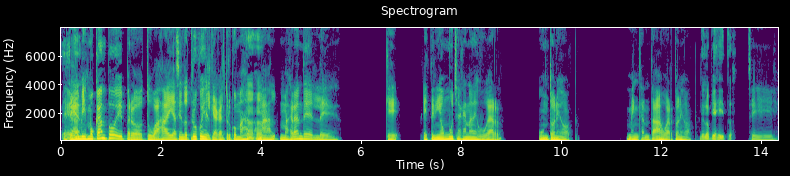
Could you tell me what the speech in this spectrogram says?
Este es el mismo campo, y, pero tú vas ahí haciendo trucos y el que haga el truco más, Ajá. más, más grande le... Que he tenido muchas ganas de jugar un Tony Hawk. Me encantaba jugar Tony Hawk. de los viejitos. Sí,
